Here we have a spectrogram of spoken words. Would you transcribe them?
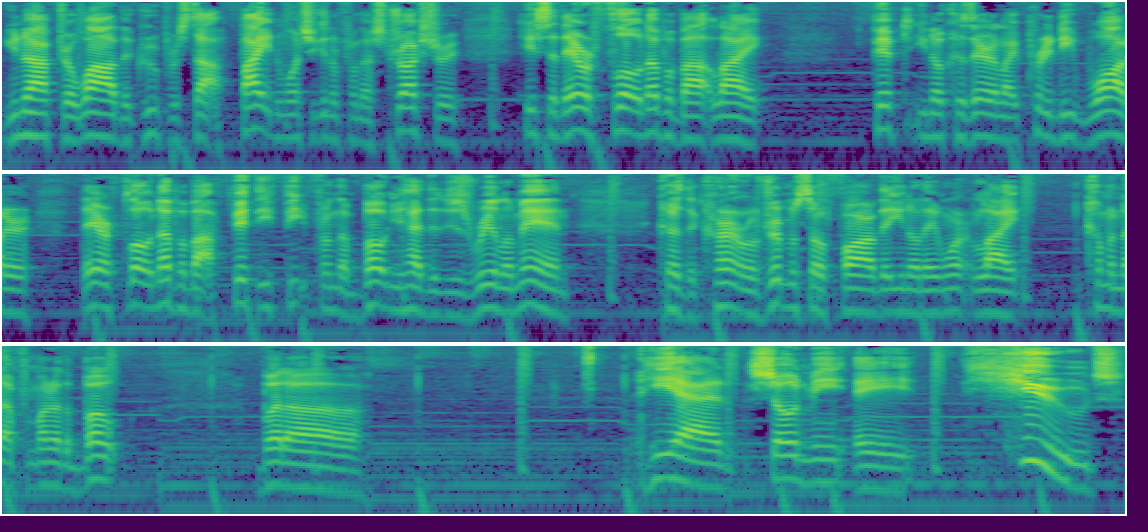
you know, after a while, the grouper stopped fighting once you get them from their structure. He said they were floating up about like 50, you know, because they're in like pretty deep water. They were floating up about 50 feet from the boat, and you had to just reel them in because the current was dripping so far that, you know, they weren't like coming up from under the boat. But, uh, he had showed me a huge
